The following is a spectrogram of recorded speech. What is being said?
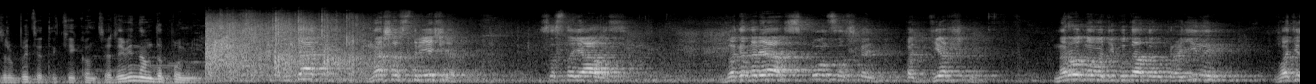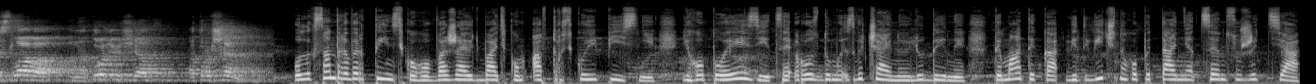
зробити такий концерт. І він нам допоміг. І так, наша встреча состоялась благодаря спонсорской поддержке народного депутата Украины Владислава Анатольевича Атрошенко. Олександра Вертинського вважають батьком авторської пісні. Його поезії це роздуми звичайної людини, тематика від вічного питання сенсу життя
